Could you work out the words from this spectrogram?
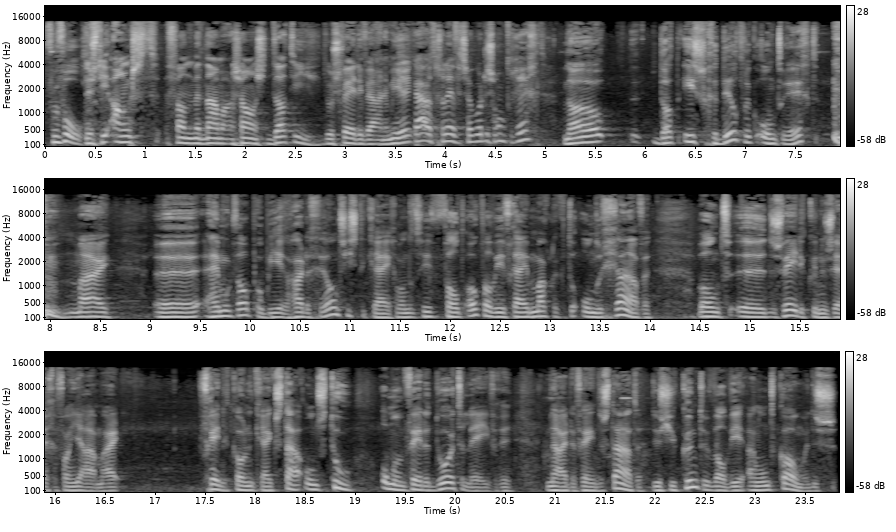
vervolgen. Dus die angst van met name Assange dat hij door Zweden weer aan Amerika uitgeleverd zou worden, is onterecht? Nou, dat is gedeeltelijk onterecht. maar eh, hij moet wel proberen harde garanties te krijgen. Want het valt ook wel weer vrij makkelijk te ondergraven. Want eh, de Zweden kunnen zeggen van ja, maar... Verenigd Koninkrijk, sta ons toe om hem verder door te leveren naar de Verenigde Staten. Dus je kunt er wel weer aan ontkomen. Dus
